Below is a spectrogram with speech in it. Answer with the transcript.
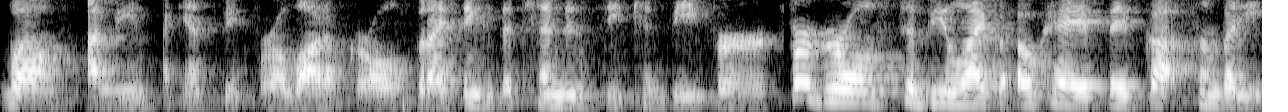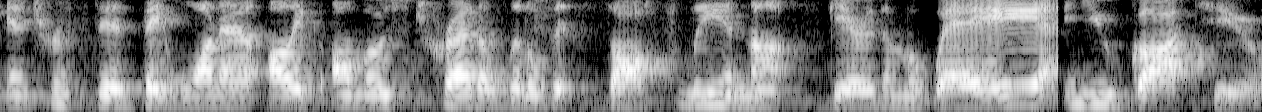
well, I mean, I can't speak for a lot of girls, but I think the tendency can be for for girls to be like, okay, if they've got somebody interested, they want to like almost tread a little bit softly and not scare them away. You've got to.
